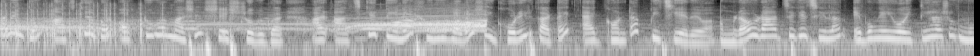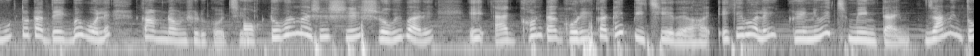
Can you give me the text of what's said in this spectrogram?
জানেন তো আজকে আবার অক্টোবর মাসের শেষ রবিবার। আর আজকে দিনে শুরু হবে সেই ঘড়ির কাটায় এক ঘণ্টা পিছিয়ে দেওয়া। আমরাও রাত জেগেছিলাম এবং এই ঐতিহাসিক মুহূর্তটা দেখব বলে কামডাউন শুরু করছি। অক্টোবর মাসের শেষ রবিবারে এই এক ঘণ্টা ঘড়ির কাটায় পিছিয়ে দেওয়া হয়। একে বলে গ্রিনউইচ মিন টাইম জানেন তো,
